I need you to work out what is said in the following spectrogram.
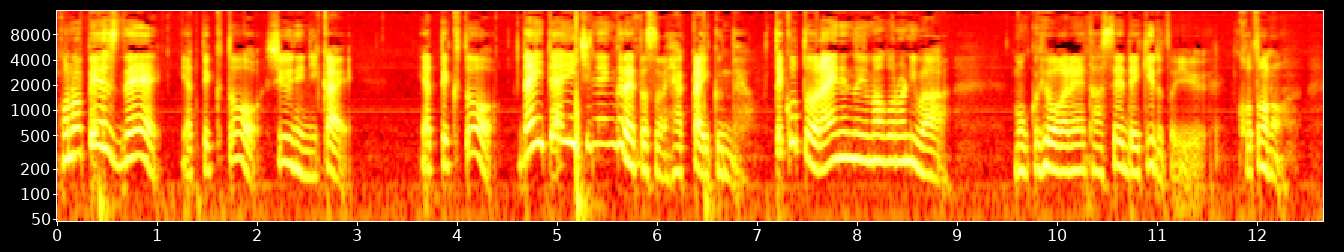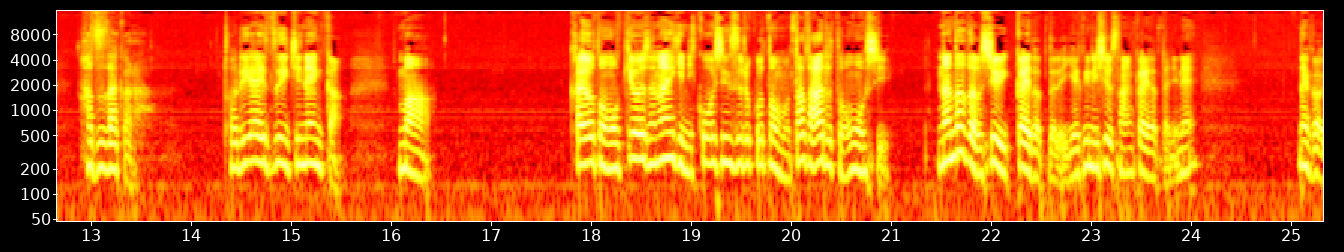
このペースでやっていくと、週に2回やっていくと、だいたい1年ぐらい経つの100回行くんだよ。ってことは来年の今頃には、目標がね、達成できるということのはずだから。とりあえず1年間、まあ、火曜と木曜じゃない日に更新することも多々あると思うし、なんだったら週1回だったり、逆に週3回だったりね。なんか、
